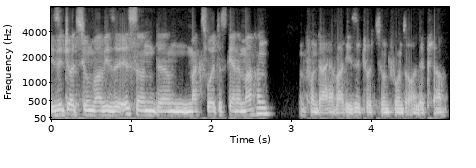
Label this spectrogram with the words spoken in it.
die Situation war, wie sie ist und ähm, Max wollte es gerne machen. Und von daher war die Situation für uns alle klar.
